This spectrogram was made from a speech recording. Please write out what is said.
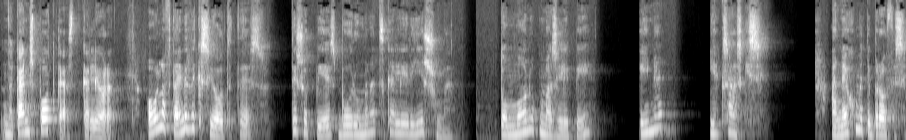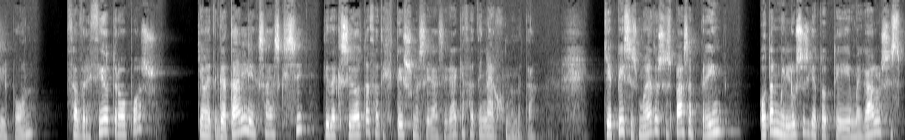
να κάνεις podcast, καλή ώρα. Όλα αυτά είναι δεξιότητες, τις οποίες μπορούμε να τις καλλιεργήσουμε. Το μόνο που μας λείπει είναι η εξάσκηση. Αν έχουμε την πρόθεση λοιπόν, θα βρεθεί ο τρόπος και με την κατάλληλη εξάσκηση τη δεξιότητα θα τη χτίσουμε σιγά σιγά και θα την έχουμε μετά. Και επίσης μου έδωσες πάσα πριν, όταν μιλούσες για το ότι μεγάλωσες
